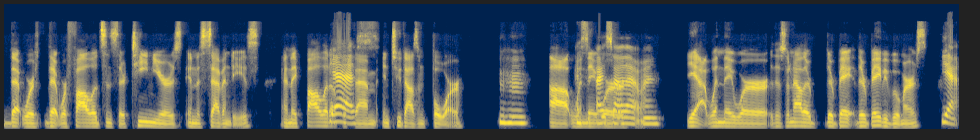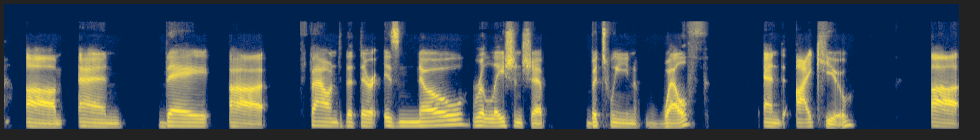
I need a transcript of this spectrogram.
that were that were followed since their teen years in the 70s, and they followed up with them in 2004 mhm. uh, when s- they I saw that one. yeah when they were so now they're they're ba- they're baby boomers Yeah. um, and they uh, found that there is no relationship between wealth and IQ. Uh,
